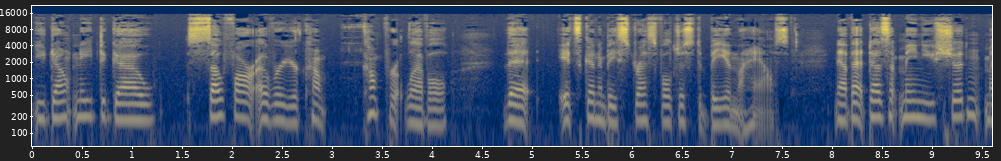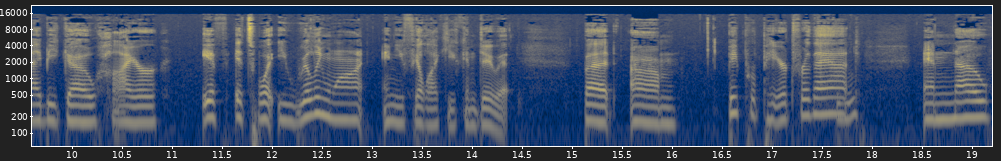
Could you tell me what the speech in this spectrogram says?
You don't need to go so far over your com- comfort level that it's going to be stressful just to be in the house. Now, that doesn't mean you shouldn't maybe go higher if it's what you really want and you feel like you can do it. But um, be prepared for that and know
